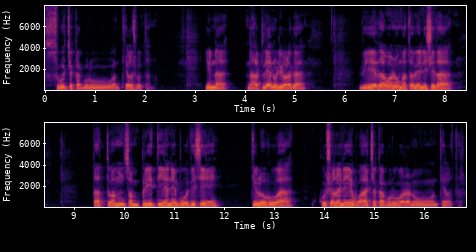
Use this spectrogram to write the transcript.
ಸೂಚಕ ಗುರು ಅಂತ ಹೇಳಿಸ್ಕೊತಾನೆ. ಇನ್ನು ನಾಲ್ಕನೇ ನುಡಿಯೊಳಗೆ ವೇದವನು ಮತವೆನಿಸಿದ ತತ್ವಂ ಸಂಪ್ರೀತಿಯನ್ನೇ ಬೋಧಿಸಿ ತಿಳುಹುವ ಕುಶಲನೇ ವಾಚಕ ಗುರುವರನು ಅಂತ ಹೇಳ್ತಾರೆ.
